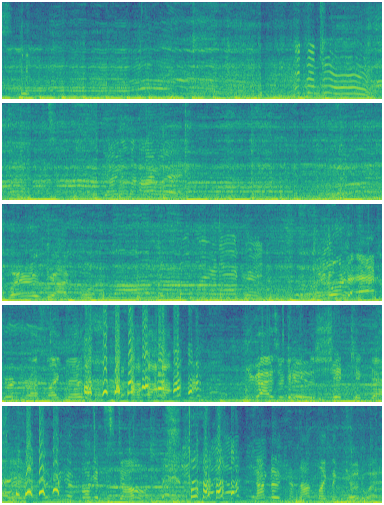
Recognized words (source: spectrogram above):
Adventure! On the highway. Where is the you going to Akron like this? you guys are gonna get the shit kicked out of you. Look at a fucking stone. Not, the, not like the good way.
